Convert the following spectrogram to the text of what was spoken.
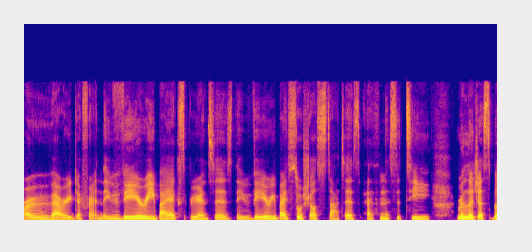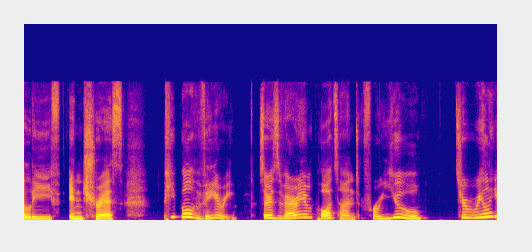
are very different. They vary by experiences, they vary by social status, ethnicity, religious belief, interests. People vary. So it's very important for you to really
